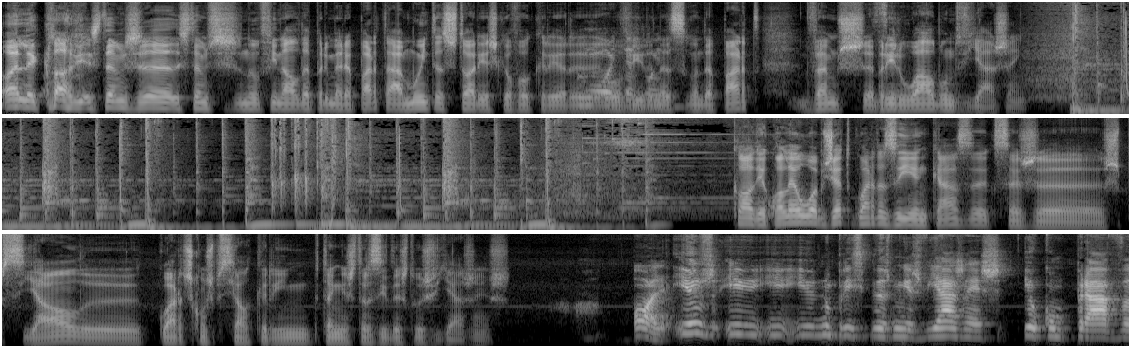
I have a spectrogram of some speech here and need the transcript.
Olha, Cláudia, estamos, uh, estamos no final da primeira parte. Há muitas histórias que eu vou querer ouvir na segunda parte. Vamos abrir Sim. o álbum de viagem. Cláudia, qual é o objeto que guardas aí em casa que seja especial, eh, guardes com especial carinho, que tenhas trazido das tuas viagens? Olha, eu, eu, eu, no princípio das minhas viagens eu comprava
